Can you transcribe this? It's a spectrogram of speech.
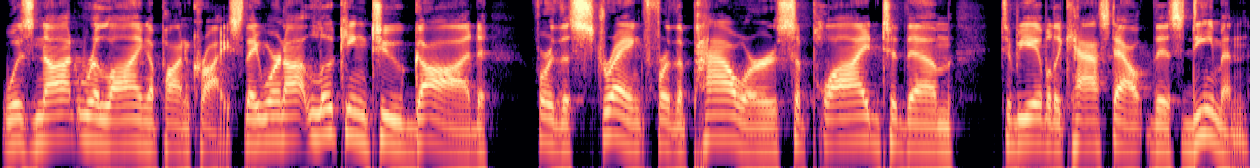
was not relying upon Christ. They were not looking to God for the strength, for the power supplied to them to be able to cast out this demon.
